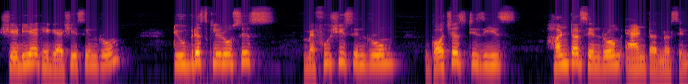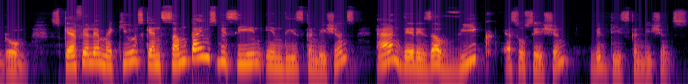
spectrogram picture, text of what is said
Chediak-Higashi syndrome, tuberous sclerosis, Maffucci syndrome, Gaucher's disease, Hunter syndrome and Turner syndrome. Café macules can sometimes be seen in these conditions and there is a weak association with these conditions.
